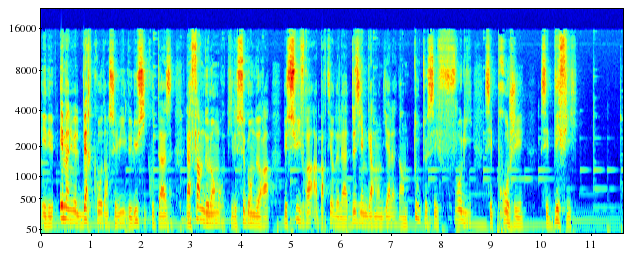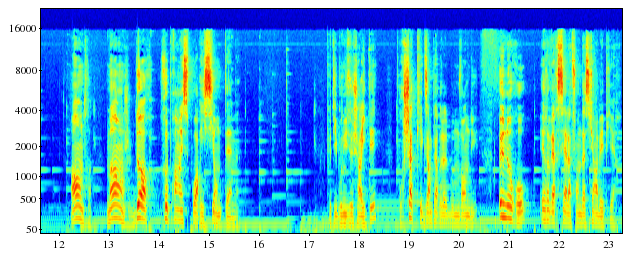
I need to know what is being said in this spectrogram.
et de Emmanuel Berco dans celui de Lucie Coutaz, la femme de l'ombre qui le secondera, le suivra à partir de la Deuxième Guerre mondiale dans toutes ses folies, ses projets, ses défis. Entre, mange, dors, reprends espoir, ici on t'aime. Petit bonus de charité, pour chaque exemplaire de l'album vendu, un euro est reversé à la Fondation Abbé Pierre.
